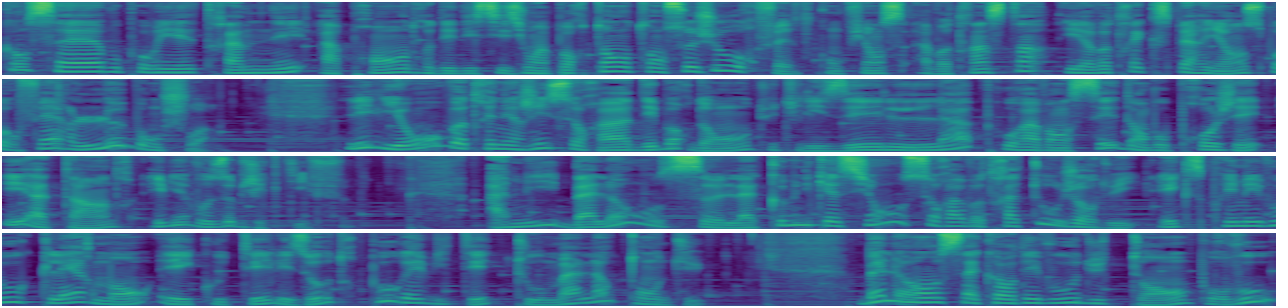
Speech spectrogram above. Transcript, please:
Cancer, vous pourriez être amené à prendre des décisions importantes en ce jour. Faites confiance à votre instinct et à votre expérience pour faire le bon choix. Les lions, votre énergie sera débordante, utilisez-la pour avancer dans vos projets et atteindre eh bien, vos objectifs. Ami Balance, la communication sera votre atout aujourd'hui. Exprimez-vous clairement et écoutez les autres pour éviter tout malentendu. Balance, accordez-vous du temps pour vous,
